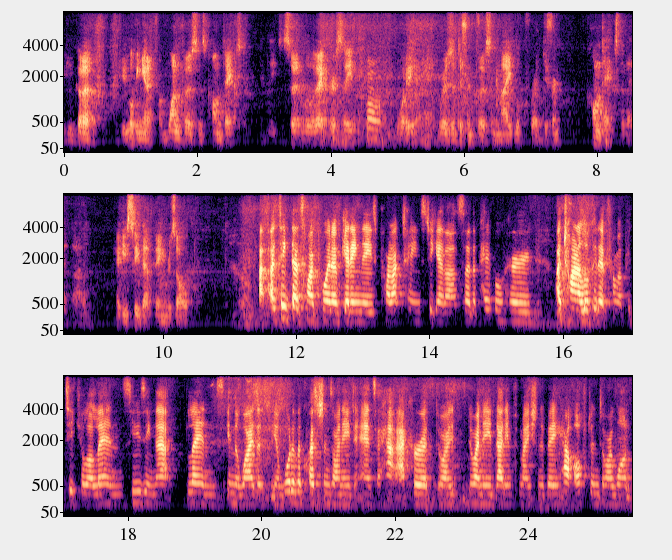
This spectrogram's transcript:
if you've got a, if you're looking at it from one person's context, it needs a certain level of accuracy, Mm. what it, whereas a different person may look for a different context of that data. How do you see that being resolved? I think that's my point of getting these product teams together. So the people who are trying to look at it from a particular lens, using that lens in the way that, you know, what are the questions I need to answer? How accurate do I do I need that information to be? How often do I want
